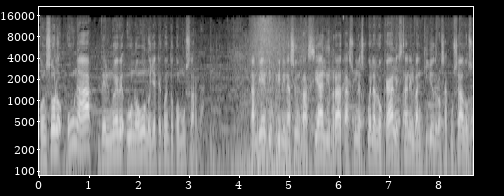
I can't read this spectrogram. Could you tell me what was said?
con solo una app del 911. Ya te cuento cómo usarla. También discriminación racial y ratas. Una escuela local está en el banquillo de los acusados.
